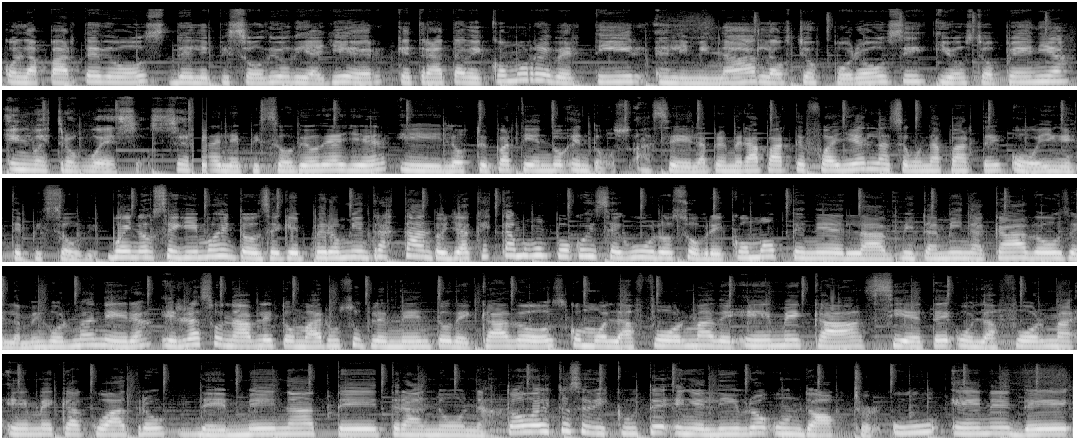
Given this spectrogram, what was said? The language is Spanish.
con la parte 2 del episodio de ayer que trata de cómo revertir, eliminar la osteoporosis y osteopenia en nuestros huesos. Será el episodio de ayer y lo estoy partiendo en dos. Así, la primera parte fue ayer, la segunda parte hoy en este episodio. Bueno, seguimos entonces que, pero mientras tanto, ya que estamos un poco inseguros sobre cómo obtener la vitamina K2 de la mejor manera, es razonable tomar un suplemento de K2 como la forma de MK7 o la forma MK4 de menatetranona. Todo esto se discute en el libro Un Doctor, U-N-D-O-C-T-O-R-E-D,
